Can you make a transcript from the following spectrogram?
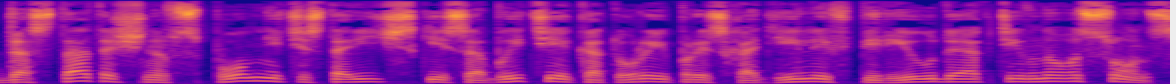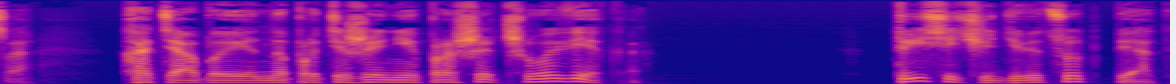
достаточно вспомнить исторические события, которые происходили в периоды активного солнца, хотя бы на протяжении прошедшего века. 1905,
